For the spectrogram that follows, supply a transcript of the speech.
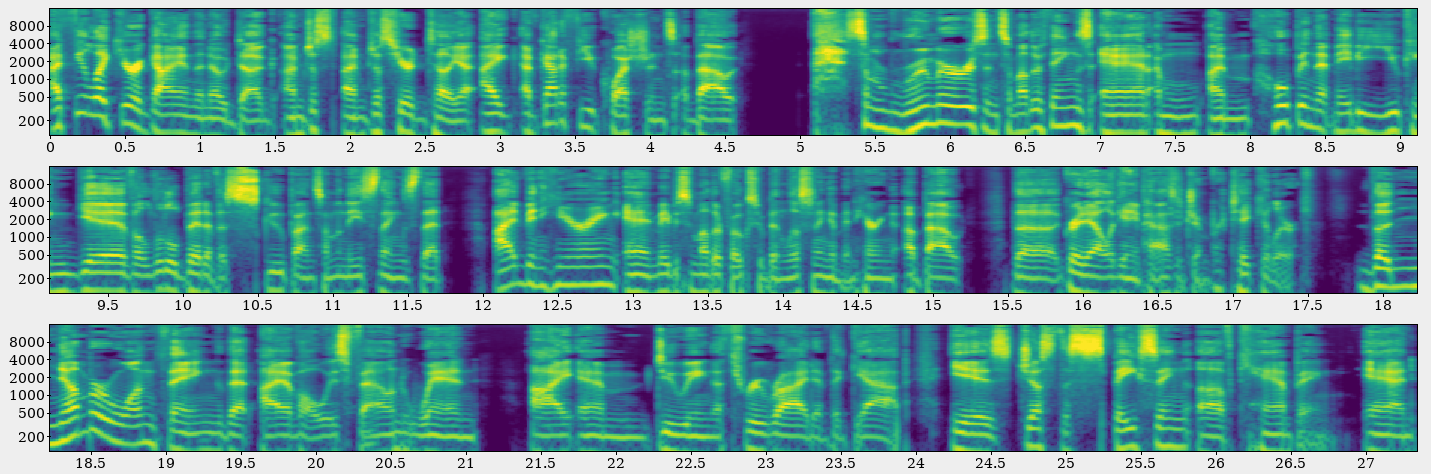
I feel like you're a guy in the know, Doug. I'm just I'm just here to tell you. I, I've got a few questions about some rumors and some other things, and I'm I'm hoping that maybe you can give a little bit of a scoop on some of these things that I've been hearing, and maybe some other folks who've been listening have been hearing about the Great Allegheny Passage in particular. The number one thing that I have always found when I am doing a through ride of the gap is just the spacing of camping. And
